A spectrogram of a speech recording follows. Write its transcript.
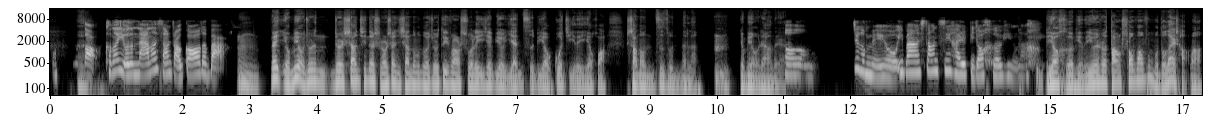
不知道，可能有的男的想找高的吧。嗯，那有没有就是就是相亲的时候，像你相那么多，就是对方说了一些比较言辞比较过激的一些话，伤到你自尊的了？有没有这样的人？嗯。这个没有，一般相亲还是比较和平的，比较和平的，因为说当双方父母都在场嘛，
